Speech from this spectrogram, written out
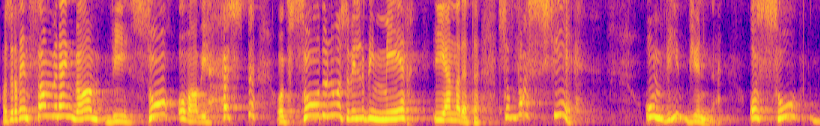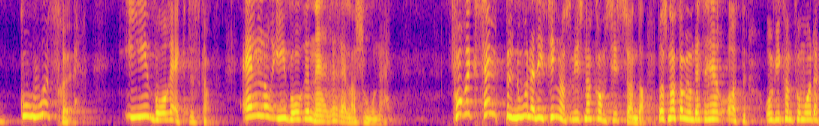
Altså Det er en sammenheng hva vi sår, og hva vi høster. Og Sår du noe, så vil det bli mer igjen av dette. Så hva skjer om vi begynner å så gode frø i våre ekteskap? eller i våre nære relasjoner. F.eks. noen av de tingene som vi snakka om sist søndag. Da snakka vi om dette her, og, og vi kan på en måte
